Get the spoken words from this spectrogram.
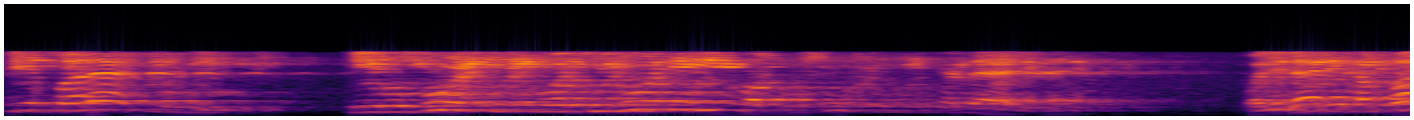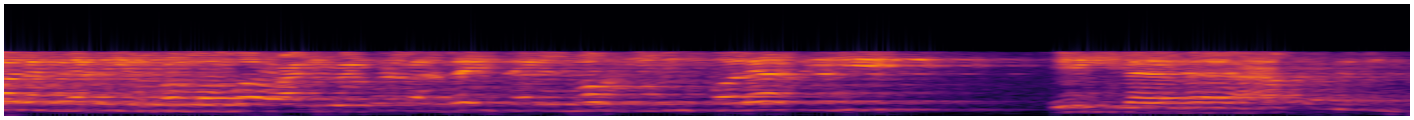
في صلاته في ركوعه وسجوده وخشوعه كذلك. ولذلك قال النبي صلى الله عليه وسلم ليس للمرء من صلاته إلا ما عقل منها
